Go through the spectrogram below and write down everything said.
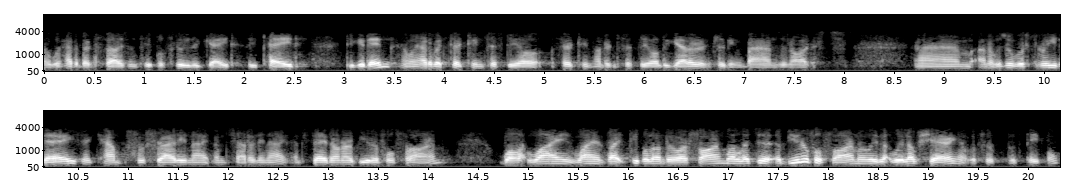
Uh, we had about a thousand people through the gate who paid to get in, and we had about 1350 all, 1350 altogether, including bands and artists. Um, and it was over three days. I camped for Friday night and Saturday night and stayed on our beautiful farm. Why, why, invite people onto our farm? Well, it's a, a beautiful farm, and we, we love sharing it with, with, with people.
